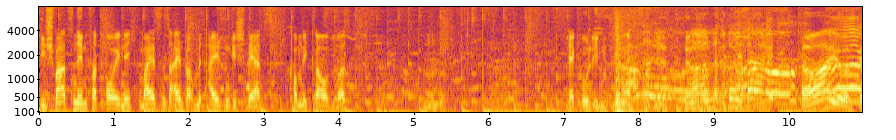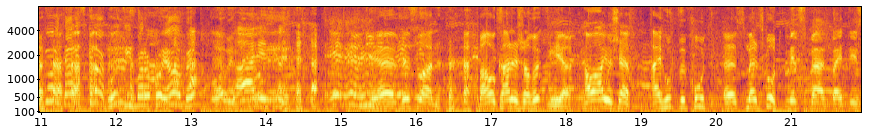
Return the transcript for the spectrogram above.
die schwarzen, denen vertraue ich nicht. Meistens einfach mit Eisen geschwärzt. Ich komme nicht klar auf sowas. Mm. Leckere Oliven. How are you? Alles klar, gut, in Marokko, ja, man. Yeah, this one. Marokkanischer Rücken hier. How are you, chef? I hope the food uh, smells good. Smells bad, but it is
